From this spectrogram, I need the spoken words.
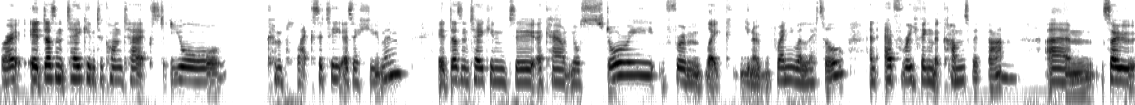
Right? It doesn't take into context your complexity as a human. It doesn't take into account your story from like, you know, when you were little and everything that comes with that. Mm. Um, so,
